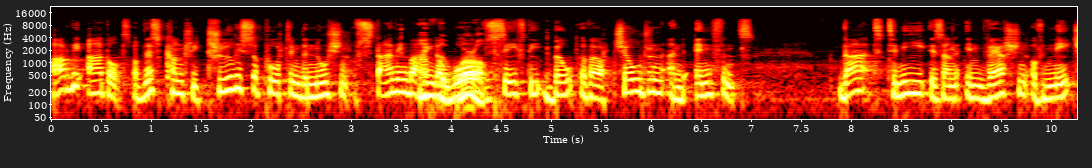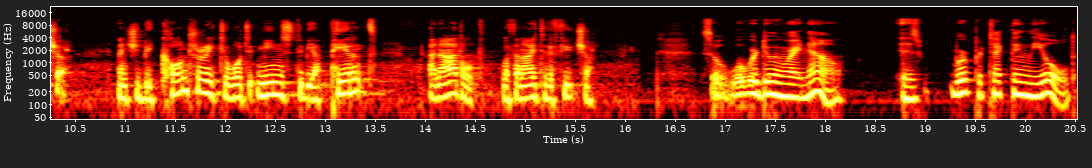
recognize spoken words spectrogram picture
Are the adults of this country truly supporting the notion of standing behind of a wall world. of safety built of our children and infants? That, to me, is an inversion of nature and should be contrary to what it means to be a parent, an adult with an eye to the future. So what we're doing right now is we're protecting the old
